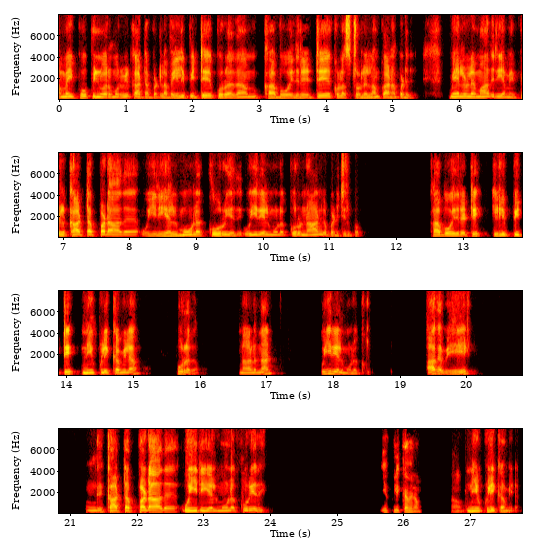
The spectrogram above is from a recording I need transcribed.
அமைப்பு பின்வரும் முறையில் காட்டப்பட்டுள்ள. அப்ப இலிப்பிட்டு புரதம் கார்போஹைட்ரேட்டு கொலஸ்ட்ரால் எல்லாம் காணப்படுது. மேலுள்ள மாதிரி அமைப்பில் காட்டப்படாத உயிரியல் மூலக்கூறு எது? உயிரியல் மூலக்கூறு நான்கு படிச்சிருக்கோம் கார்போஹைட்ரேட்டு இலிப்பிட்டு நியூக்ளிக் அமிலம் புரதம். நாலு தான் உயிரியல் மூலக்கூறு. ஆகவே இங்கு காட்டப்படாத உயிரியல் மூலக்கூறு எது? நியூக்ளிக் அமிலம். நியூக்ளிக் அமிலம்.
